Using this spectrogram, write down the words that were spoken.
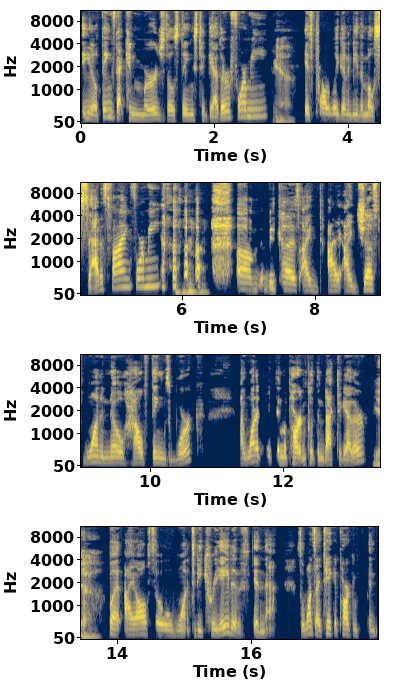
you know, things that can merge those things together for me Yeah. is probably gonna be the most satisfying for me, um, because I just wanna know how things work. I wanna take them apart and put them back together, yeah. but I also want to be creative in that. So once I take it apart and and,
